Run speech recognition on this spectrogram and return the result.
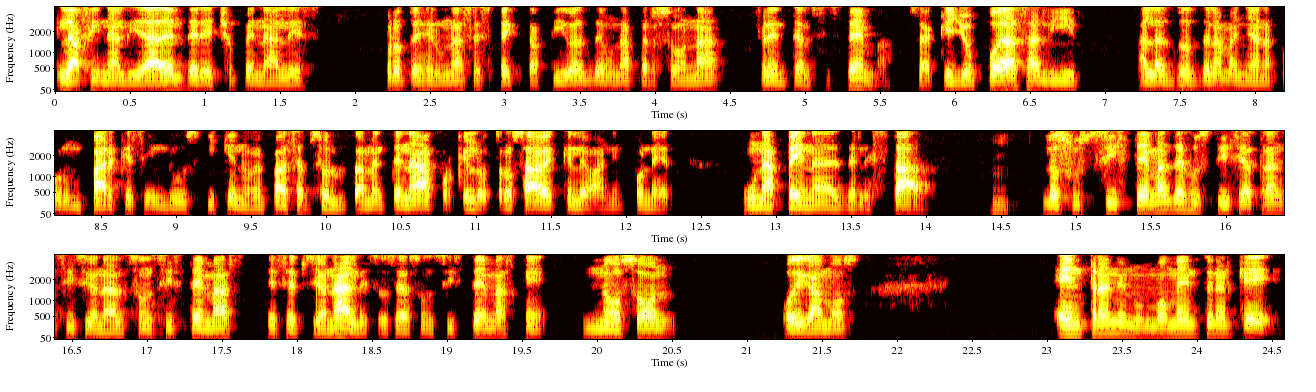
la finalidad del derecho penal es proteger unas expectativas de una persona frente al sistema. O sea, que yo pueda salir a las 2 de la mañana por un parque sin luz y que no me pase absolutamente nada porque el otro sabe que le van a imponer una pena desde el Estado. Mm. Los sistemas de justicia transicional son sistemas excepcionales, o sea, son sistemas que no son, o digamos, entran en un momento en el que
